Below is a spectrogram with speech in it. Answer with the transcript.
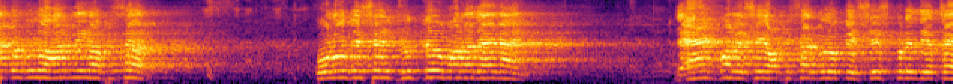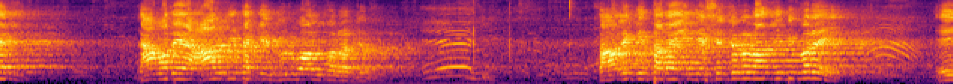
এতগুলো আর্মির অফিসার কোন দেশের যুদ্ধেও মারা যায় নাই। যে একবারে সেই অফিসারগুলোকে শেষ করে দিয়েছেন আমাদের আর্মিটাকে দুর্বল করার জন্য। তাহলে কি তারা এই দেশের জন্য রাজনীতি করে? এই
